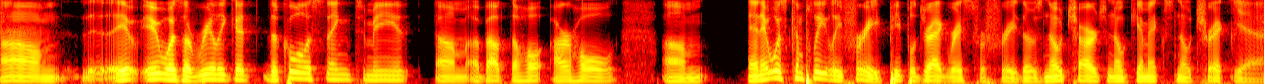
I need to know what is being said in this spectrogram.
Um, it it was a really good. The coolest thing to me um about the whole our whole um. And it was completely free. People drag raced for free. There was no charge, no gimmicks, no tricks. yeah.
